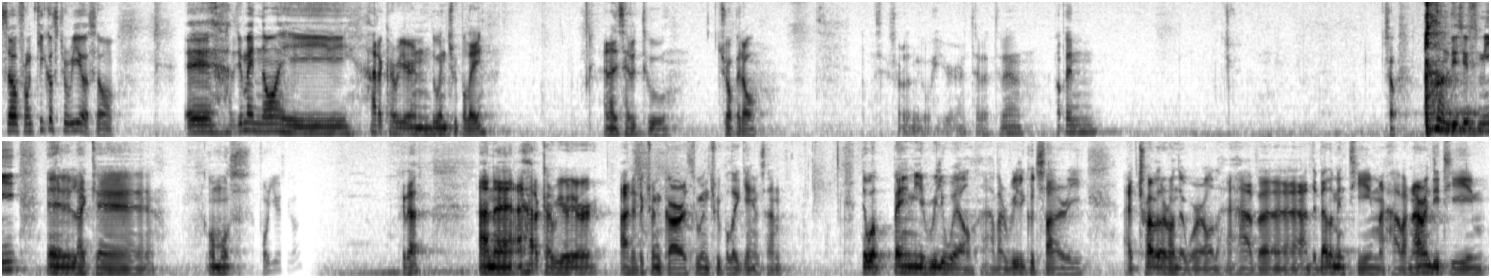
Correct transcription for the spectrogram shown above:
So from Quicos to Rio, so uh, as you may know, I had a career in doing AAA, and I decided to drop it all. So let me go here. Ta-da, ta-da. Open. So this is me, uh, like uh, almost four years ago, like that. And I had a career at Electronic Arts doing AAA games, and they were paying me really well. I have a really good salary. I travel around the world. I have a, a development team. I have an R&D team.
